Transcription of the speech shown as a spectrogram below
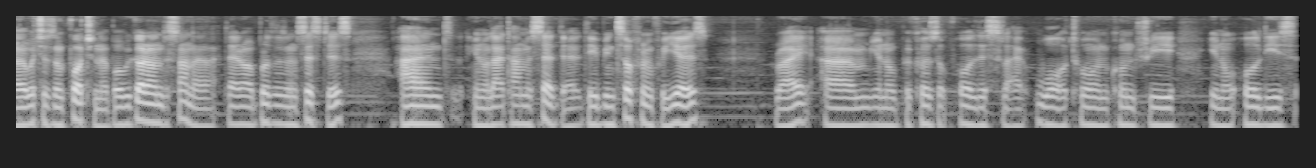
uh, which is unfortunate. But we got to understand that they're our brothers and sisters, and you know, like Thomas said, that they've been suffering for years, right? Um, you know, because of all this like war torn country, you know, all these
